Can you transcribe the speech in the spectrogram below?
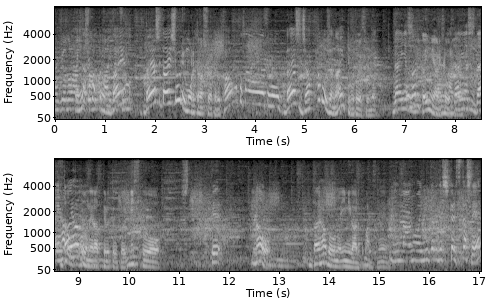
先ほどの秋面白かったのは大大足大昇竜漏れてましたけど川本さんはその大足弱波動じゃないってことですよね。大足。何か意味ありそうですね。大足大波動。大波動を狙ってるってことリスクを知ってなお大波動の意味があるってことですね。今のはニュートラルでしっかり透かして。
